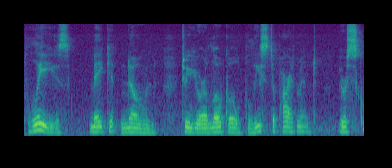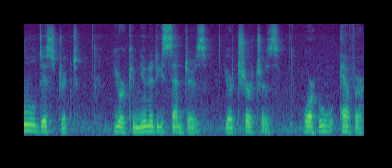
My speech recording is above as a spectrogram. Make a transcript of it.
please make it known to your local police department, your school district, your community centers, your churches, or whoever,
